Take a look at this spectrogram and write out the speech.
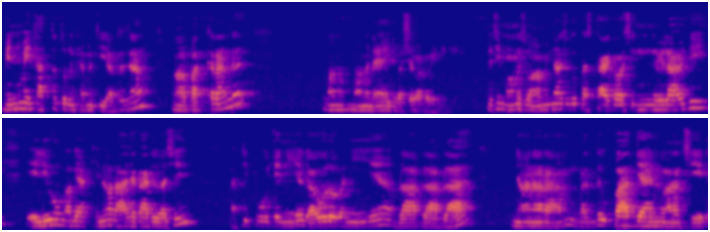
මෙන්න මේ தත්ත්ව තුන කැමති යටදන් මාපත් කරන්න මම මම නෑ ඊට පස්සේ වග වෙන්නේ කියලා. ඉතින් මම ස්වාමීන් වහන්සේගේ ප්‍රස්තාවක වශයෙන් ඉන්න වෙලාවේදී එළියුම් වගේක් කියනවා රාජකාරී වශයෙන් අතිපූජනීය ගෞරවනීය බ්ලා බ්ලා බ්ලා ඥානාරාම මොකද්ද උපාධ්‍යයන් වහන්සේට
